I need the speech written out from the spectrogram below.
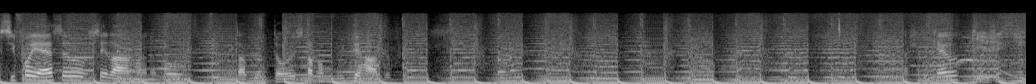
Se foi essa, eu sei lá, mano, vou então eu estava muito errado. Tá achando que é o que, gente?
